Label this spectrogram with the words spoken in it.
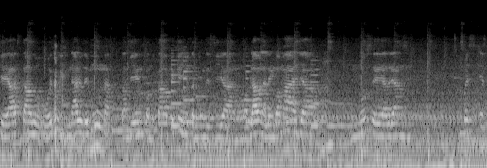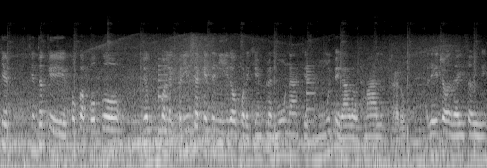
que ha estado o es originario de Muna, también cuando estaba pequeño también decía, no hablaban la lengua maya, no sé, Adrián, Pues es que siento que poco a poco, yo con la experiencia que he tenido, por ejemplo, en Muna, que es muy pegado al mal, Claro. de hecho de ahí soy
